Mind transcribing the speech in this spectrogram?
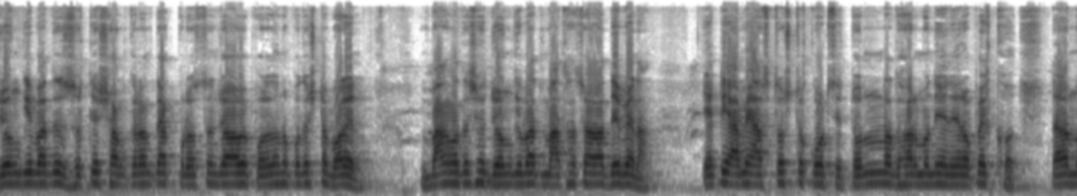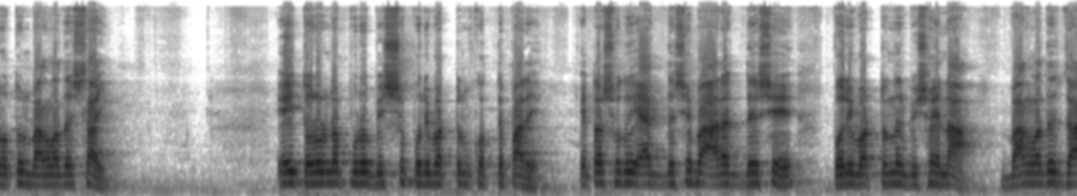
জঙ্গিবাদের ঝুঁকি সংক্রান্ত এক প্রশ্ন জবাবে প্রধান উপদেষ্টা বলেন, বাংলাদেশে জঙ্গিবাদ মাথাচাড়া দেবে না। এটি আমি আশ্বস্ত করছি, তরুণরা ধর্ম নিয়ে নিরপেক্ষ, তারা নতুন বাংলাদেশ চাই এই তরুণরা পুরো বিশ্ব পরিবর্তন করতে পারে। এটা শুধু এক দেশে বা আরেক দেশে পরিবর্তনের বিষয় না। বাংলাদেশ যা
